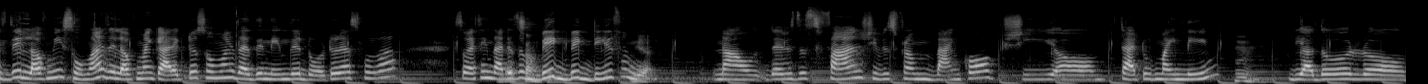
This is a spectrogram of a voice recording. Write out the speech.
if they love me so much, they love my character so much that they name their daughter as Phulwa. So I think that is That's a big, something. big deal for me. Yeah. Now, there was this fan, she was from Bangkok. She uh, tattooed my name. Hmm. The other uh,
